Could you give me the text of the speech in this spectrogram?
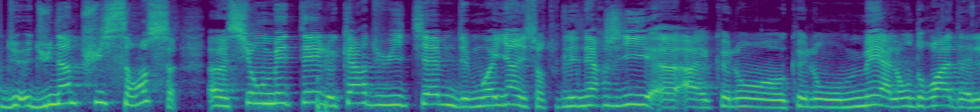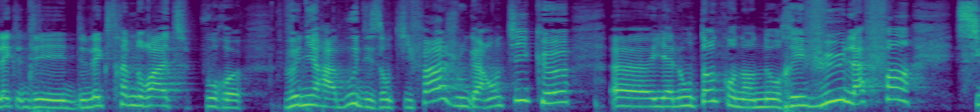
d'une impuissance. si on mettait le quart du huitième des moyens et surtout de l'énergie que l'on que l'on met à l'endroit de l'extrême droite pour venir à bout des antifas, je vous garantis que il y a longtemps qu'on en aurait vu la fin. Ce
